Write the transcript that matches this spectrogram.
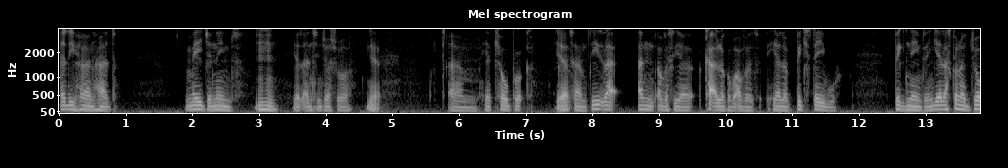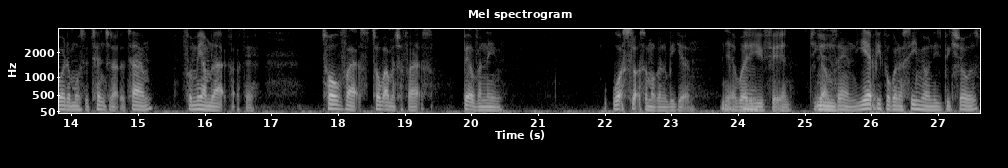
Eddie Hearn had major names. Mm-hmm. He had Anthony Joshua. Yeah. Um, he had Kell Brook at Yeah. the time. These like and obviously a catalogue of others. He had a big stable, big names, and yeah, that's gonna draw the most attention at the time. For me, I'm like, okay, twelve fights, twelve amateur fights, bit of a name. What slots am I gonna be getting? Yeah. Where do Mm. you fit in? Do you get what I'm Mm. saying? Yeah, people are gonna see me on these big shows,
